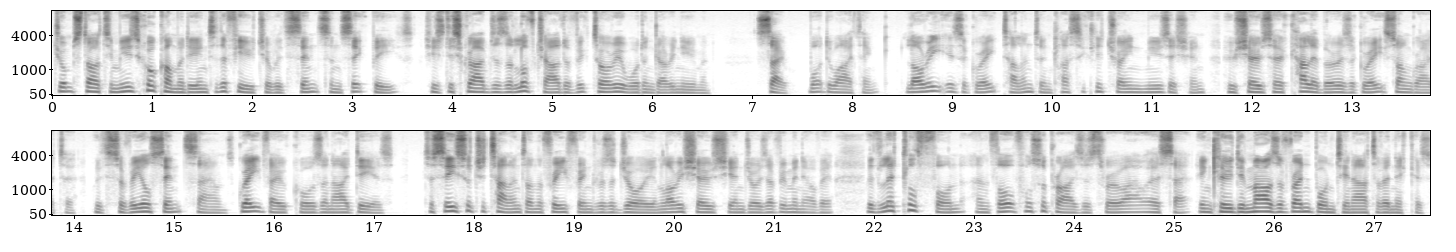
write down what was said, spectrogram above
Jump-starting musical comedy into the future with synths and sick beats. She's described as the love child of Victoria Wood and Gary Numan. So, what do I think? Laurie is a great talent and classically trained musician who shows her caliber as a great songwriter with surreal synth sounds, great vocals and ideas. To see such a talent on the free fringe was a joy, and Laurie shows she enjoys every minute of it, with little fun and thoughtful surprises throughout her set, including miles of red bunting out of her knickers.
